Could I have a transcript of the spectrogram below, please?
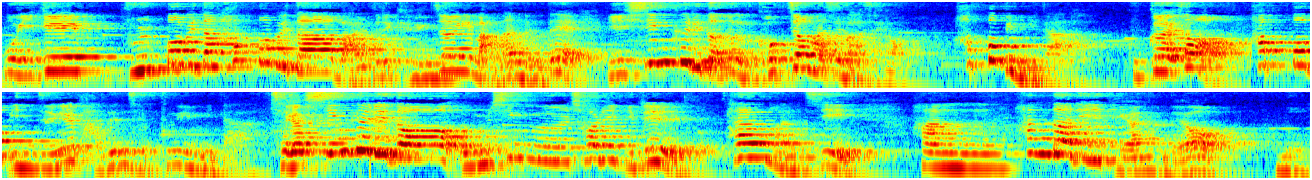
뭐 이게 불법이다 합법이다 말들이 굉장히 많았는데 이 싱크리더는 걱정하지 마세요. 합법입니다. 국가에서 합법 인증을 받은 제품입니다. 제가 싱크리더 음식물 처리기를 사용한 지 한 한 달이 되었는데요. 너무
